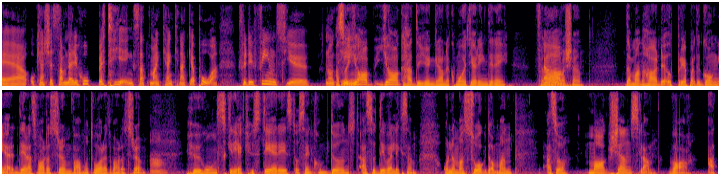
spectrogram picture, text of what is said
eh, och kanske samlar ihop ett gäng så att man kan knacka på. För det finns ju någonting. Alltså jag, jag hade ju en granne, kom ihåg att jag ringde dig för några Ja. år sedan. Där man hörde upprepade gånger, deras vardagsrum var mot vårt vardagsrum. Ja. hur hon skrek hysteriskt och sen kom dunst. Alltså det var liksom, och när man såg dem, man, alltså magkänslan var att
